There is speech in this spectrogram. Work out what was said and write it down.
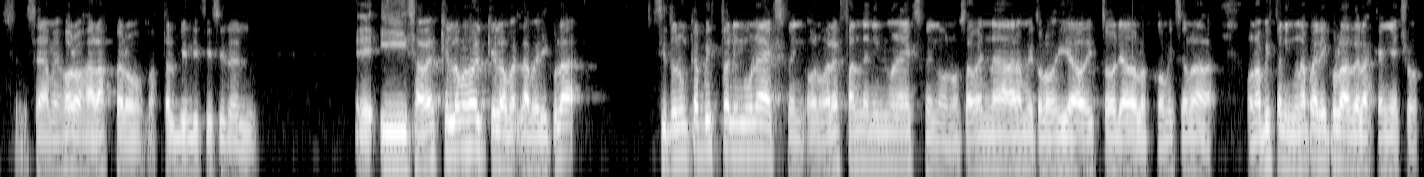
se- sea mejor, ojalá, pero va a estar bien difícil el, eh, y sabes qué es lo mejor, que lo- la película, si tú nunca has visto ninguna X-Men, o no eres fan de ninguna X-Men, o no sabes nada de la mitología o de historia, de los cómics o nada, o no has visto ninguna película de las que han hecho,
